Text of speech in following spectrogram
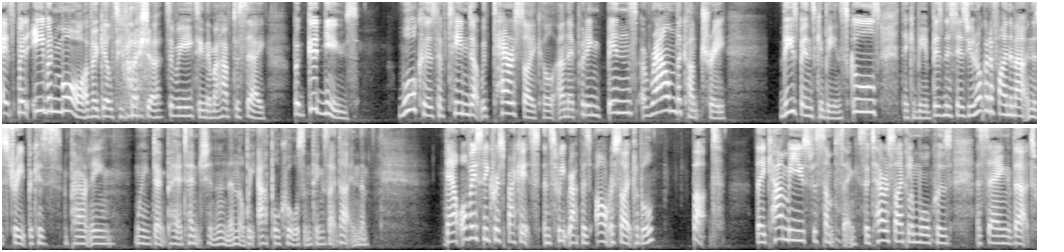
it's been even more of a guilty pleasure to be eating them, I have to say. But good news Walkers have teamed up with TerraCycle and they're putting bins around the country. These bins can be in schools, they can be in businesses. You're not going to find them out in the street because apparently we don't pay attention and then there'll be apple cores and things like that in them. Now, obviously, crisp packets and sweet wrappers aren't recyclable, but they can be used for something. So, TerraCycle and Walkers are saying that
